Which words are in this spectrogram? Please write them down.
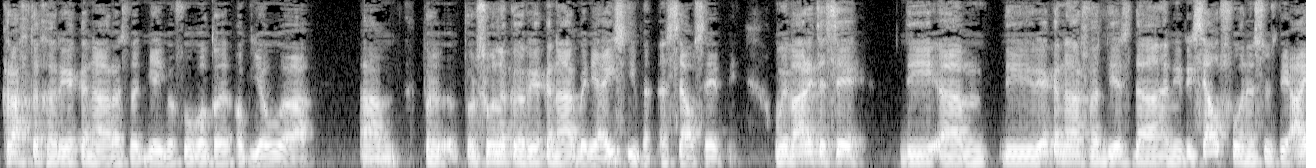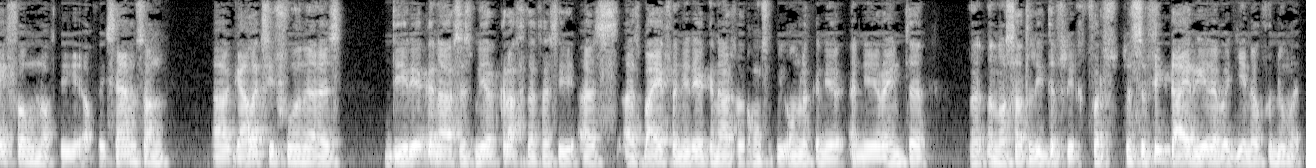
kragtige rekenaar as wat jy byvoorbeeld op jou uh um per, persoonlike rekenaar by die huis selfs het nie. Om die waarheid te sê, die um die rekenaars wat deesdae in hierdie selfone soos die iPhone of die of die Samsung uh Galaxy fone is die rekenaars is meer kragtig as die as as baie van die rekenaars wat ons op die oomblik in die in die ruimte in, in ons satelliete vlieg vir spesifiek daai rede wat jy nou genoem het.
